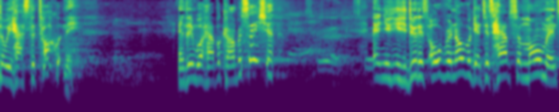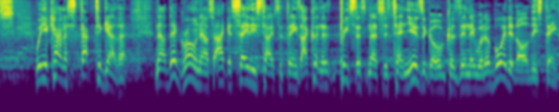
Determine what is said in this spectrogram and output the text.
So he has to talk with me. And then we'll have a conversation. And you, you do this over and over again. Just have some moments where you're kind of stuck together. Now, they're grown now, so I could say these types of things. I couldn't have preached this message 10 years ago because then they would have avoided all these things.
